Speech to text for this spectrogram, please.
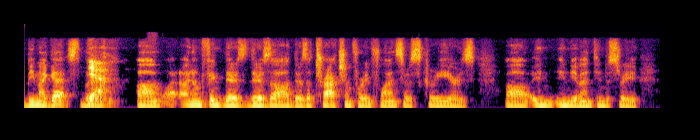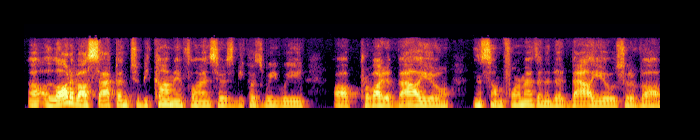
be my guest. But, yeah. Uh, I don't think there's there's a there's a traction for influencers' careers uh, in in the event industry. Uh, a lot of us happen to become influencers because we we uh, provided value in some format, and that value sort of uh,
